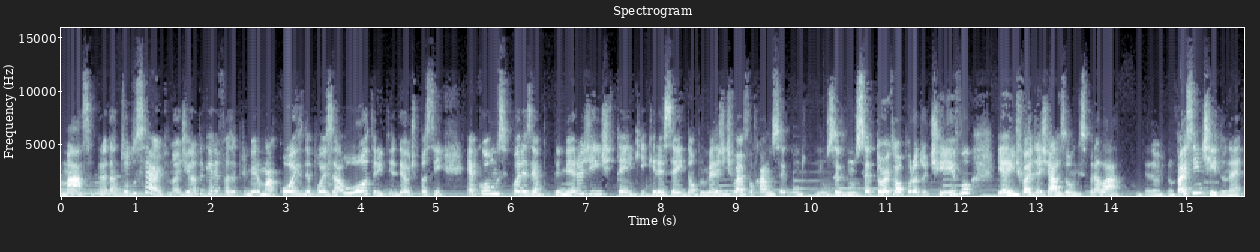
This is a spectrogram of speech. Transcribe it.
massa para dar tudo certo. Não adianta querer fazer primeiro uma coisa e depois a outra, entendeu? Tipo assim, é como se, por exemplo, primeiro a gente tem que crescer, então primeiro a gente vai focar no segundo, no segundo setor, que é o produtivo, e a gente vai deixar as ONGs para lá, entendeu? Não faz sentido, né?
